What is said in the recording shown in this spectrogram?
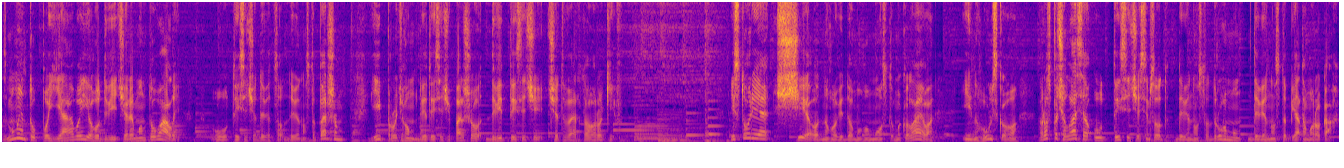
З моменту появи його двічі ремонтували у 1991 і протягом 2001-2004 років. Історія ще одного відомого мосту Миколаєва Інгульського розпочалася у 1792-95 роках,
